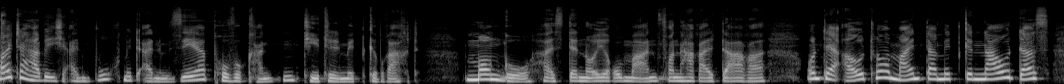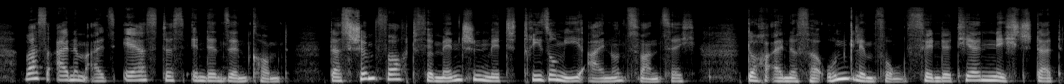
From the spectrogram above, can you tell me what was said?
Heute habe ich ein Buch mit einem sehr provokanten Titel mitgebracht. Mongo heißt der neue Roman von Harald Dara und der Autor meint damit genau das, was einem als erstes in den Sinn kommt. Das Schimpfwort für Menschen mit Trisomie 21. Doch eine Verunglimpfung findet hier nicht statt,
